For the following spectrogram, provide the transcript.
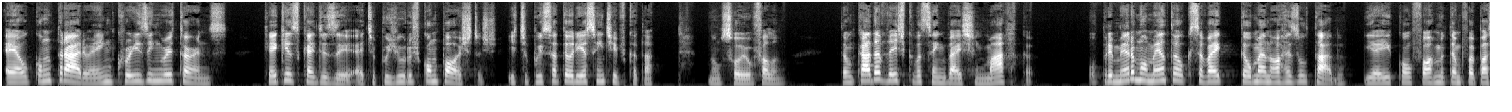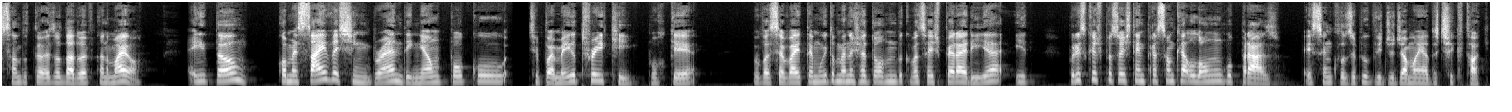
é o contrário, é increasing returns. O que, que isso quer dizer? É tipo juros compostos. E, tipo, isso é teoria científica, tá? Não sou eu falando. Então, cada vez que você investe em marca, o primeiro momento é o que você vai ter o menor resultado. E aí, conforme o tempo vai passando, o teu resultado vai ficando maior. Então, começar a investir em branding é um pouco, tipo, é meio tricky, porque você vai ter muito menos retorno do que você esperaria e por isso que as pessoas têm a impressão que é longo prazo. Esse é, inclusive, o vídeo de amanhã do TikTok.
